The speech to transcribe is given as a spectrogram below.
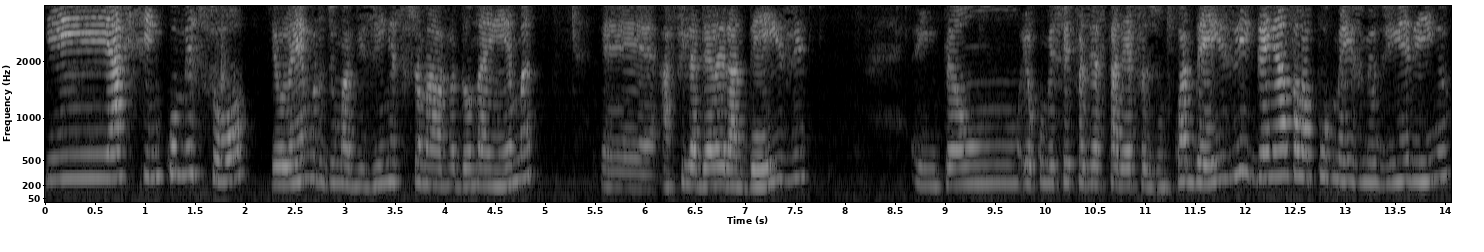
E assim começou. Eu lembro de uma vizinha se chamava Dona Ema, é, a filha dela era a Daisy. Então eu comecei a fazer as tarefas junto com a Daisy e ganhava lá por mês o meu dinheirinho.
